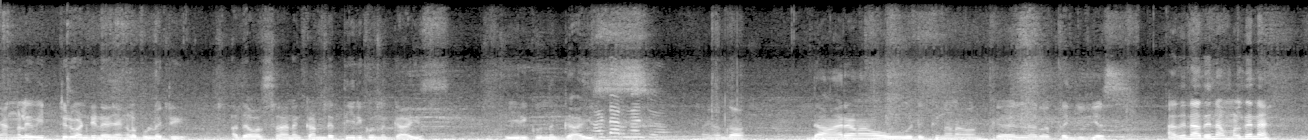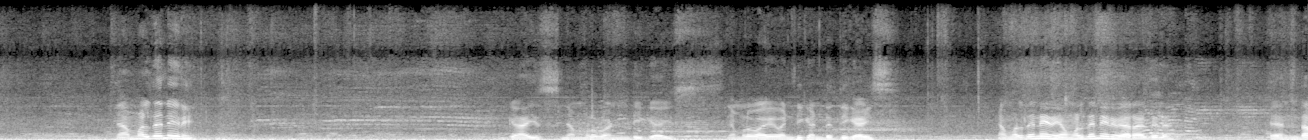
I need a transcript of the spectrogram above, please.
ഞങ്ങൾ വിറ്റൊരു വണ്ടി ഉണ്ടായിരുന്നു ഞങ്ങൾ ബുള്ളറ്റ് അത് അവസാനം കണ്ടെത്തിയിരിക്കുന്നു ഗൈസ് ഇരിക്കുന്നു ഗൈസ് അതിനെന്താ? ഇത് ആരാണാവോ? കേരളത്തെ ജി എസ് അതന്നെ അതന്നെ നമ്മൾ തന്നെ. നമ്മൾ തന്നെയാണ്. ഗൈസ് നമ്മളെ വണ്ടി ഗൈസ് നമ്മളെ വണ്ടി കണ്ടെത്തി ഗൈസ് നമ്മൾ തന്നെയാണ് നമ്മൾ തന്നെയാണ് വേറെ ആയിട്ടില്ല എന്താ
